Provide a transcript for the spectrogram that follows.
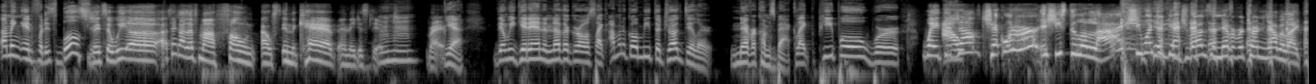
coming in for this bullshit." they said we. Uh, I think I left my phone out in the cab, and they just dipped. Mhm. Right. Yeah. Then we get in. Another girl's like, I'm gonna go meet the drug dealer. never comes back. Like people were Wait, did Out. y'all check on her? Is she still alive? She went to get drugs and never returned. And y'all were like,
